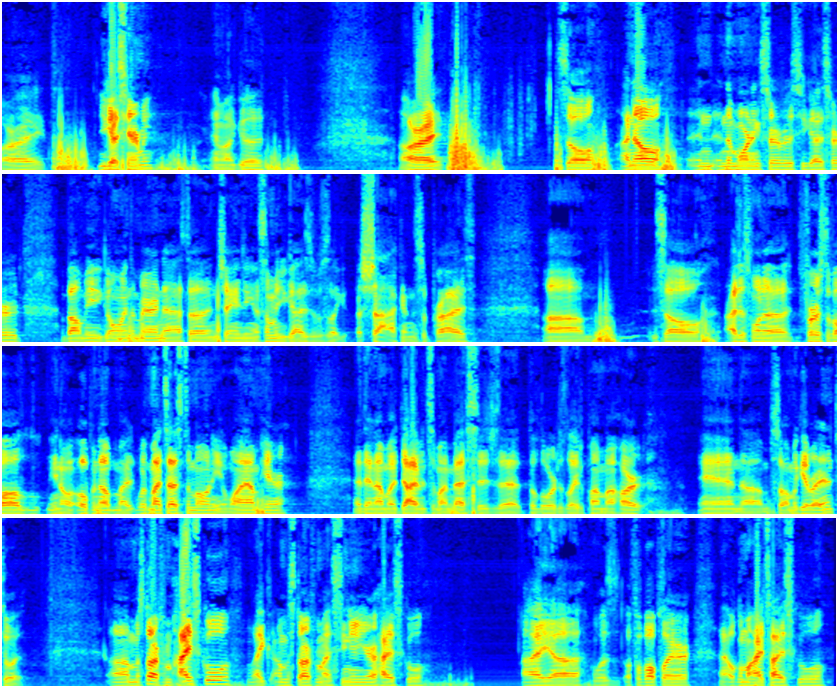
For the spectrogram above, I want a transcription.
All right. You guys hear me? Am I good? All right. So I know in, in the morning service you guys heard about me going to Maranatha and changing, and some of you guys it was like a shock and a surprise. Um, so I just want to first of all, you know, open up my, with my testimony and why I'm here, and then I'm going to dive into my message that the Lord has laid upon my heart, and um, so I'm gonna get right into it. Uh, I'm gonna start from high school. Like I'm gonna start from my senior year of high school. I uh, was a football player at Oklahoma Heights High School,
